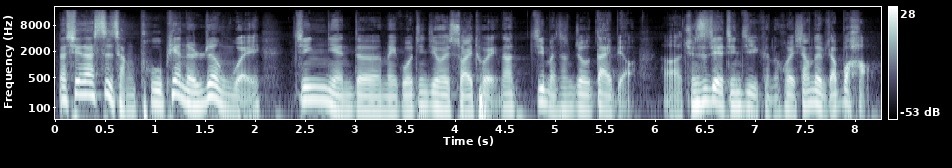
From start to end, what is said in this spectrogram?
那现在市场普遍的认为，今年的美国经济会衰退，那基本上就代表呃全世界的经济可能会相对比较不好。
